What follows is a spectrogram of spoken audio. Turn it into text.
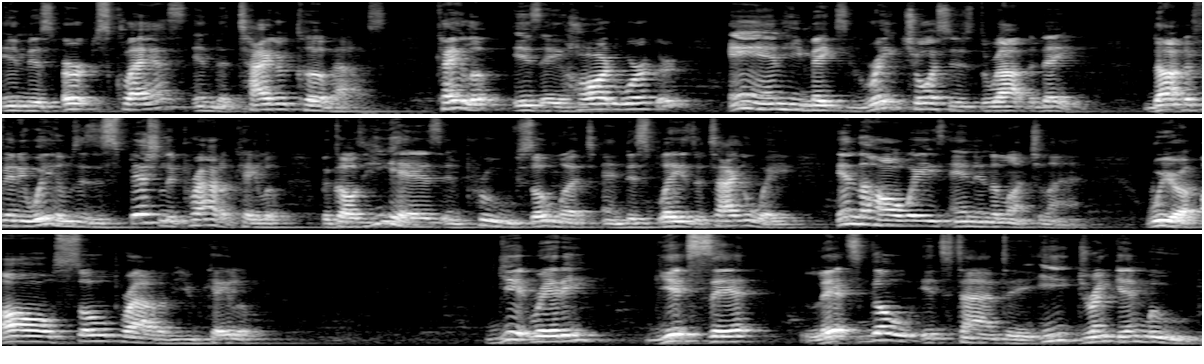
in Miss Earp's class in the Tiger Cub House. Caleb is a hard worker and he makes great choices throughout the day. Dr. Finney Williams is especially proud of Caleb because he has improved so much and displays the Tiger Way in the hallways and in the lunch line. We are all so proud of you, Caleb. Get ready, get set, let's go. It's time to eat, drink, and move.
